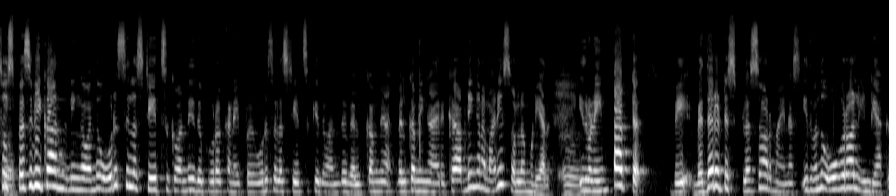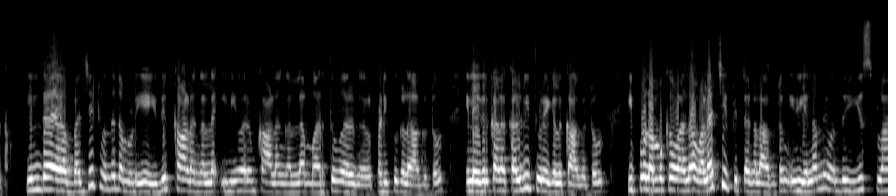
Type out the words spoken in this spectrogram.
ஸோ ஸ்பெசிஃபிக்கா நீங்க வந்து ஒரு சில ஸ்டேட்ஸுக்கு வந்து இது புறக்கணிப்பு ஒரு சில ஸ்டேட்ஸுக்கு இது வந்து வெல்கம் வெல்கமிங்கா இருக்கு அப்படிங்கிற மாதிரி சொல்ல முடியாது. இதோட impact whether it is plus or minus இது வந்து ஓவரால் இந்தியாவுக்கு தான். இந்த பட்ஜெட் வந்து நம்மளுடைய எதிர்காலங்கள்ல இனி வரும் காலங்கள்ல மருத்துவர்கள் படிப்புகள் ஆகட்டும் இல்ல எதிர்கால கல்வித்துறைகளுக்காகட்டும் இப்போ நமக்கு வந்து வளர்ச்சி திட்டங்கள் ஆகட்டும் இது எல்லாமே வந்து யூஸ்ஃபுல்லா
